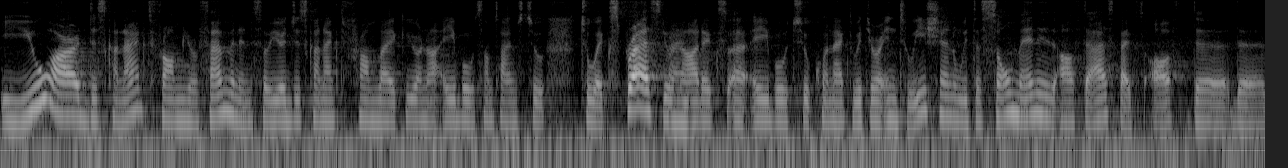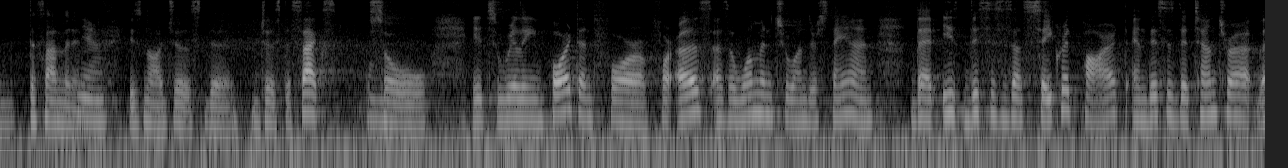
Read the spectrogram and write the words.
you are disconnect from your feminine so you're disconnect from like you're not able sometimes to to express you're right. not ex- uh, able to connect with your intuition with the, so many of the aspects of the the, the feminine yeah. it's not just the just the sex mm. so it's really important for, for us as a woman to understand that this is a sacred part and this is the tantra uh,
